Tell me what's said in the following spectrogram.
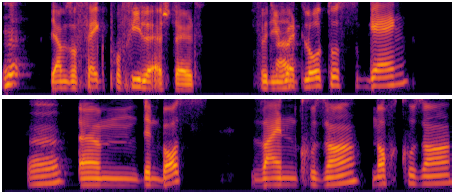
Die haben so Fake-Profile erstellt für die Was? Red Lotus Gang, mhm. ähm, den Boss, seinen Cousin, noch Cousin,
